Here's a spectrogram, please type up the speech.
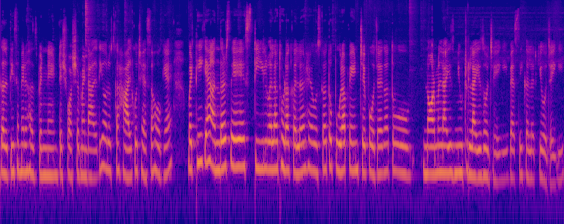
गलती से मेरे हस्बैंड ने डिश वॉशर में डाल दी और उसका हाल कुछ ऐसा हो गया है। बट ठीक है, अंदर से स्टील वाला थोड़ा कलर है उसका तो पूरा पेंट चिप हो जाएगा तो नॉर्मलाइज न्यूट्रलाइज हो जाएगी, वैसी कलर की हो जाएगी।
